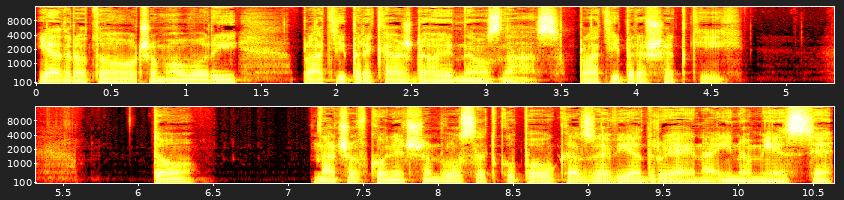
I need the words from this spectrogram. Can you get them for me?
Jadro toho, o čom hovorí, platí pre každého jedného z nás, platí pre všetkých. To, na čo v konečnom dôsledku poukazuje, vyjadruje aj na inom mieste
